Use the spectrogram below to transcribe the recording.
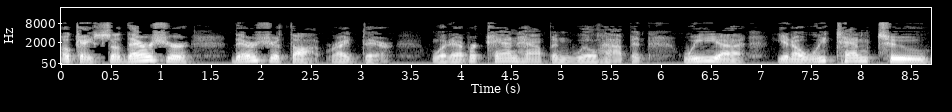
Okay, so there's your there's your thought right there. Whatever can happen will happen. We, uh, you know, we tend to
